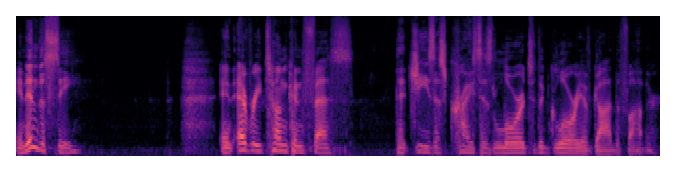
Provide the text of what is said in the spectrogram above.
and in the sea, and every tongue confess that Jesus Christ is Lord to the glory of God the Father.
